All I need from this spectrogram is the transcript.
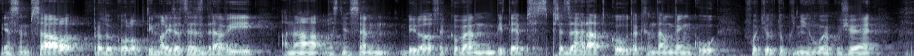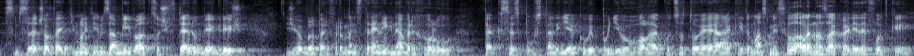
já jsem psal protokol optimalizace zdraví a na, vlastně jsem byl v takovém bytě před zahrádkou, tak jsem tam venku fotil tu knihu, jakože jsem se začal tady tímhle zabývat, což v té době, když že byl performance training na vrcholu, tak se spousta lidí jakoby podivovalo, jako co to je a jaký to má smysl, ale na základě té fotky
